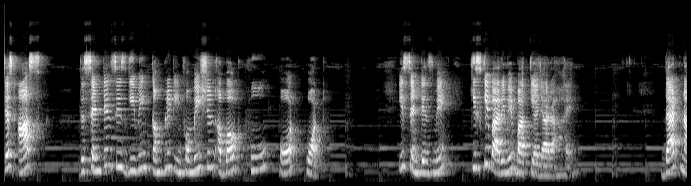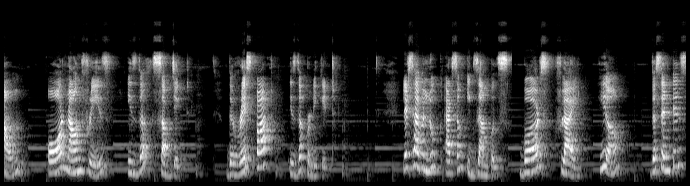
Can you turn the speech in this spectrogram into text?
Just ask the sentence is giving complete information about who और व्हाट इस सेंटेंस में किसके बारे में बात किया जा रहा है? दैट नाउन और noun phrase is the subject the rest part is the predicate let's have a look at some examples birds fly here the sentence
